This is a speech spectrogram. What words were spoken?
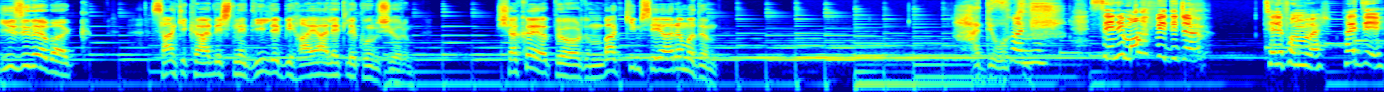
Yüzüne bak. Sanki kardeşine değil de bir hayaletle konuşuyorum. Şaka yapıyordum. Bak kimseyi aramadım. Hadi otur. Sani, seni mahvedeceğim. Telefonumu ver. Hadi.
